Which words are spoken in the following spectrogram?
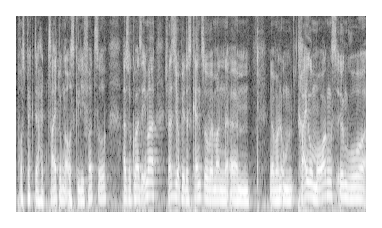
Prospekte, halt Zeitungen ausgeliefert. So. Also quasi immer, ich weiß nicht, ob ihr das kennt, so wenn man, ähm, wenn man um 3 Uhr morgens irgendwo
